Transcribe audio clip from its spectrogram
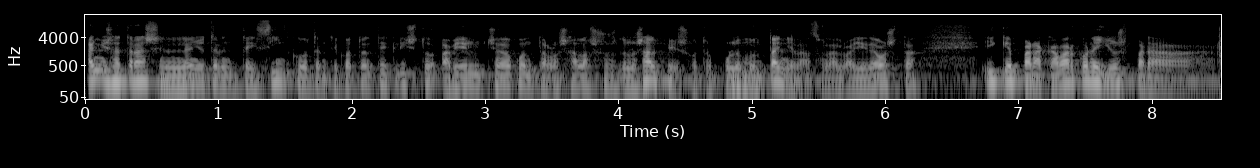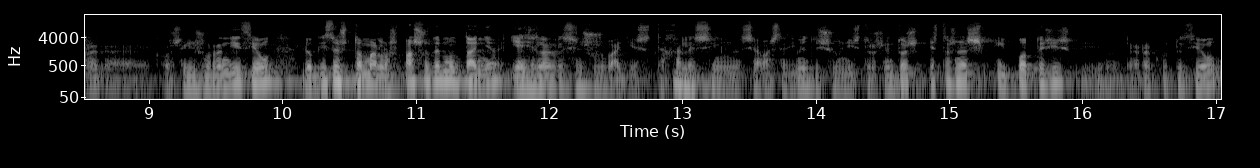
años atrás, en el año 35 o 34 a.C., había luchado contra los alasos de los Alpes, otro pueblo de montaña, la zona del Valle de Aosta, y que para acabar con ellos, para conseguir su rendición, lo que hizo es tomar los pasos de montaña y aislarles en sus valles, dejarles sin, abastecimiento y suministros. Entonces, esta es una hipótesis de reconstrucción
